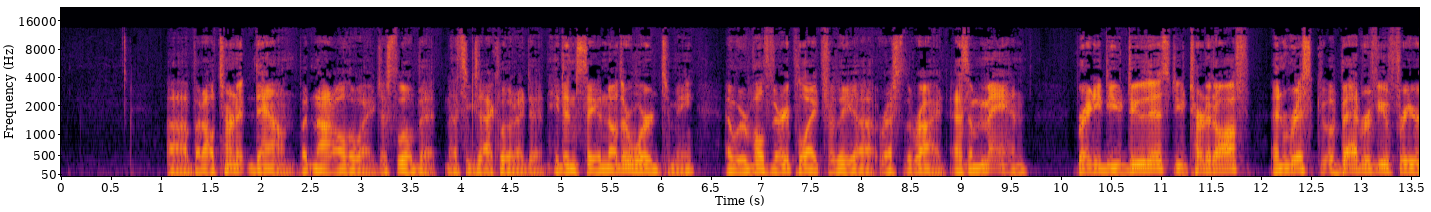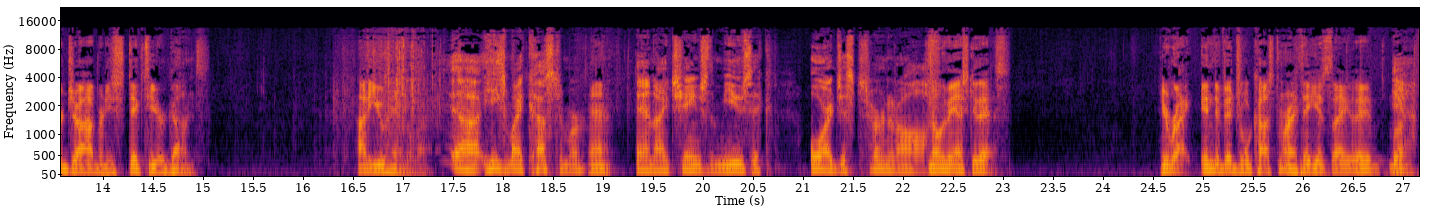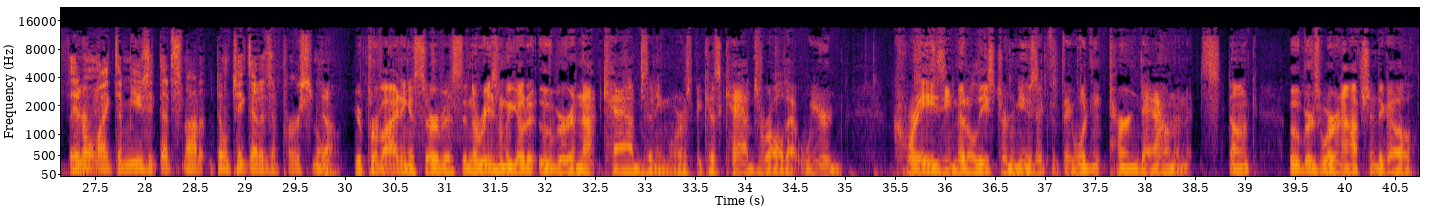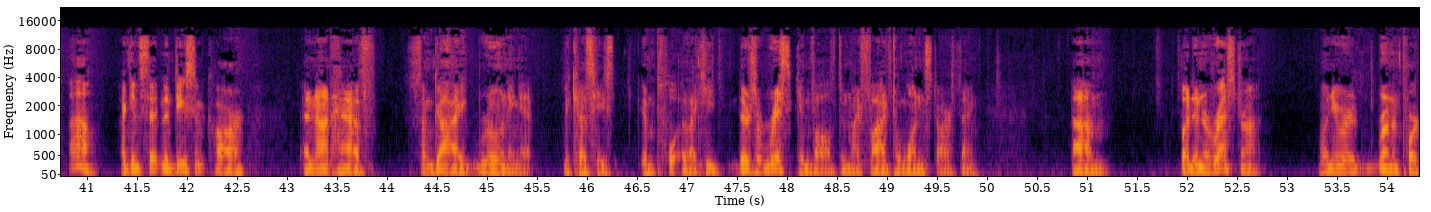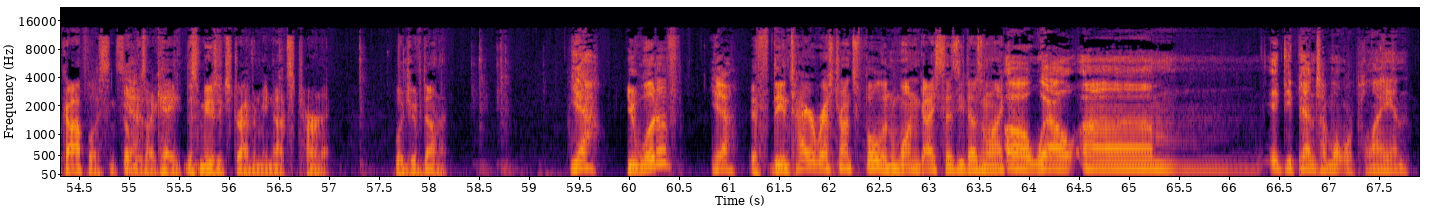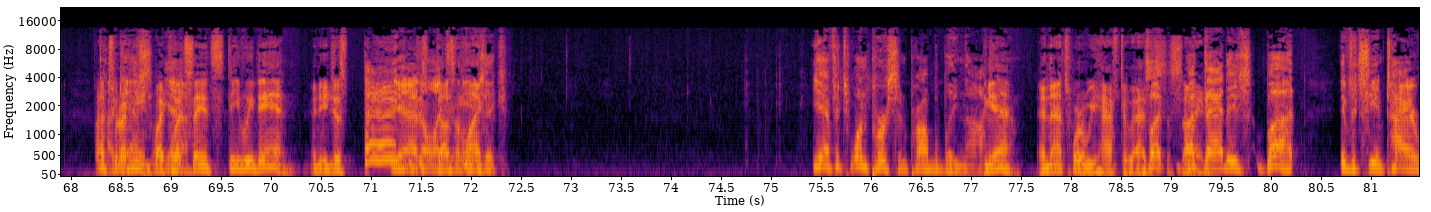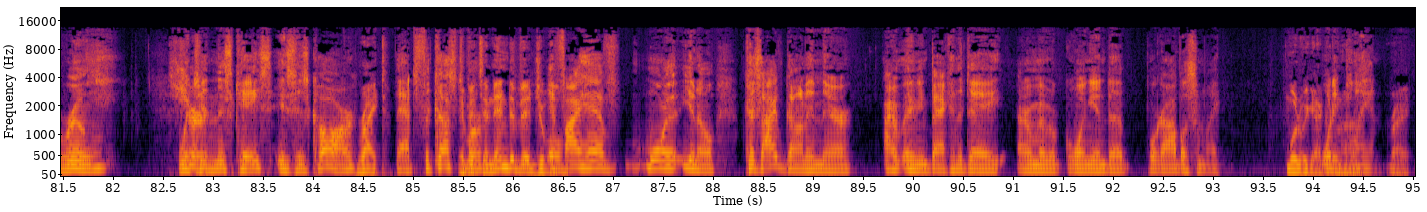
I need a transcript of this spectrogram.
Uh, but I'll turn it down, but not all the way, just a little bit. And that's exactly what I did. He didn't say another word to me, and we were both very polite for the uh, rest of the ride. As a man, Brady, do you do this? Do you turn it off and risk a bad review for your job, or do you stick to your guns? How do you handle that? Uh, he's my customer, Yeah. and I change the music, or I just turn it off. No, let me ask you this. You're right. Individual customer, I think it's like, hey, look, yeah, they don't like the music. That's not. Don't take that as a personal. No, you're providing a service, and the reason we go to Uber and not cabs anymore is because cabs were all that weird, crazy Middle Eastern music that they wouldn't turn down, and it stunk. Ubers were an option to go. Oh, I can sit in a decent car and not have some guy ruining it because he's employ like he. There's a risk involved in my five to one star thing. Um, but in a restaurant, when you were running Porkopolis, and somebody's Yeah. like, "Hey, this music's driving me nuts. Turn it." Would you have done it? Yeah, You would have. yeah. If the entire restaurant's full and one guy says he doesn't like it, Oh well, um, it depends on what we're playing. That's I what I mean. Like, yeah. let's say it's Steely Dan, and he just yeah, he just like doesn't like it. Yeah, if it's one person, probably not. Yeah, and that's where we have to, as a but society. but that is but if it's the entire room, which in this case is his car, Right. That's the customer. if it's an individual, if I have more, you know, because I've gone in there. I, I mean, back in the day, I remember going into Porkopolis and like, what do we got? what are you on? playing? Right.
